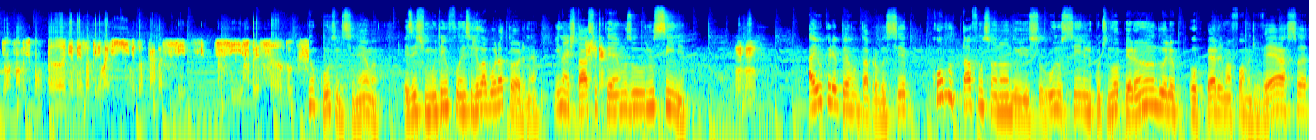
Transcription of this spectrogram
de uma forma espontânea, mesmo aquele mais tímido acaba se, se expressando. No curso de cinema, existe muita influência de laboratório, né? E na Estácio é. temos o no Cine. Uhum. Aí eu queria perguntar para você como está funcionando isso? O Nucine ele continua operando, ele opera de uma forma diversa,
